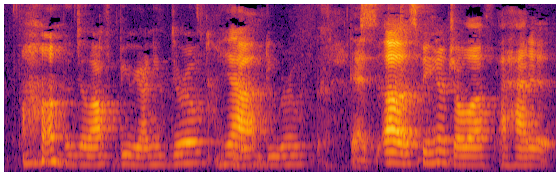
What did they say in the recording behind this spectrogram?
The jollof biryani duo. Yeah. duo. Dead. Uh, speaking of jollof, I had it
